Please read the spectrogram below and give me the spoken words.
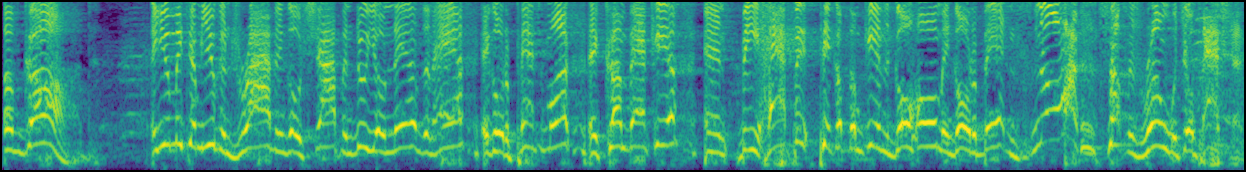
of God. And you mean tell me you can drive and go shop and do your nails and hair and go to PetSmart and come back here and be happy, pick up them kids and go home and go to bed and snore? Something's wrong with your passion.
